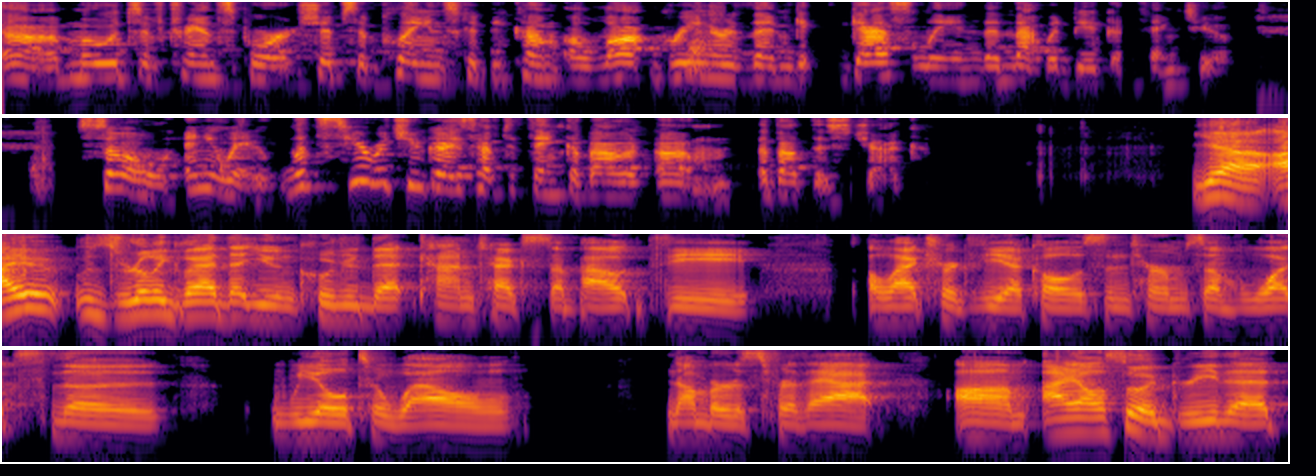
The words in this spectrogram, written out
uh, modes of transport, ships and planes, could become a lot greener than g- gasoline, then that would be a good thing too. So anyway, let's hear what you guys have to think about um, about this check. Yeah, I was really glad that you included that context about the electric vehicles in terms of what's the wheel to well numbers for that. Um, I also agree that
